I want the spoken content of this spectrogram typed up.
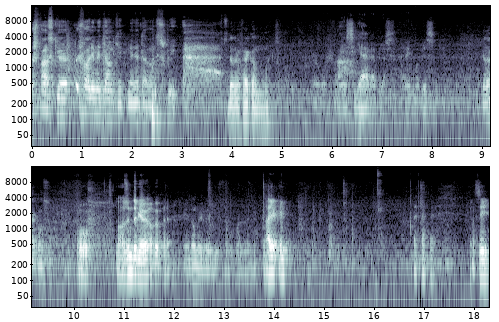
je pense que je vais aller m'étendre quelques minutes avant le souper. Tu devrais faire comme moi. Un cigare à plus, avec moi plus. Quelle heure qu'on soupe? Oh, dans une demi-heure à peu près. Viens donc m'éveiller, si tu veux pas le donner. Allez, OK. Merci.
